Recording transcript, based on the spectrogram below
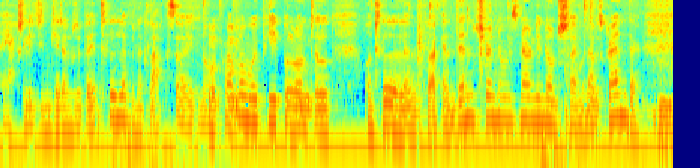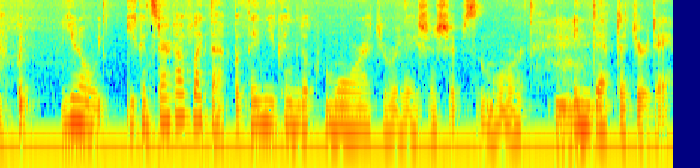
I actually didn't get out of bed till eleven o'clock, so I had no problem with people until until eleven o'clock, and then sure there was an early lunchtime, and I was grand there. Mm. But you know, you can start off like that, but then you can look more at your relationships, more mm. in depth at your day,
